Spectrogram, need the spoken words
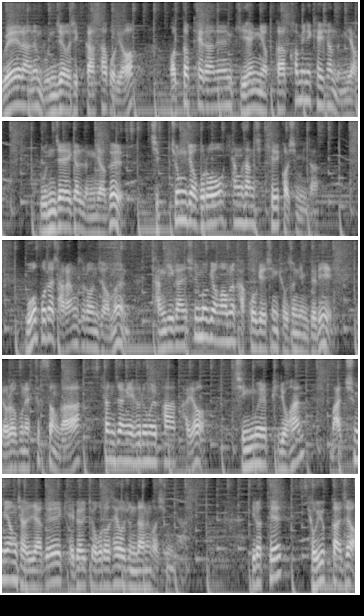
왜라는 문제의식과 사고력, 어떻게라는 기획력과 커뮤니케이션 능력, 문제 해결 능력을 집중적으로 향상시킬 것입니다. 무엇보다 자랑스러운 점은 장기간 실무 경험을 갖고 계신 교수님들이 여러분의 특성과 현장의 흐름을 파악하여 직무에 필요한 맞춤형 전략을 개별적으로 세워준다는 것입니다. 이렇듯 교육과정,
